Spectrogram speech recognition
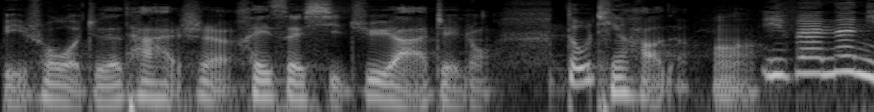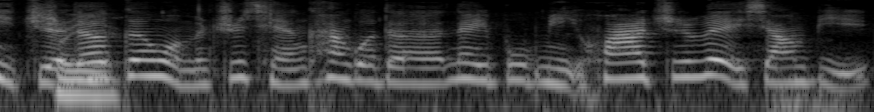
比如说我觉得他还是黑色喜剧啊这种都挺好的啊。一帆，那你觉得跟我们之前看过的那部《米花之味》相比？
